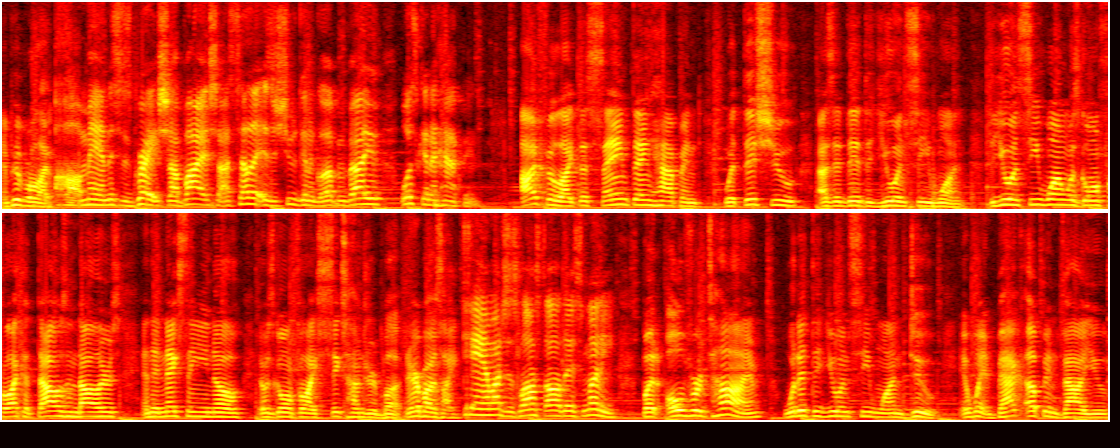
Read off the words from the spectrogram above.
And people are like, oh man, this is great. Should I buy it? Should I sell it? Is the shoe gonna go up in value? What's gonna happen? I feel like the same thing happened with this shoe as it did the UNC one. The UNC one was going for like a thousand dollars and then next thing you know, it was going for like 600 bucks. And everybody's like, damn, I just lost all this money. But over time, what did the UNC one do? It went back up in value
